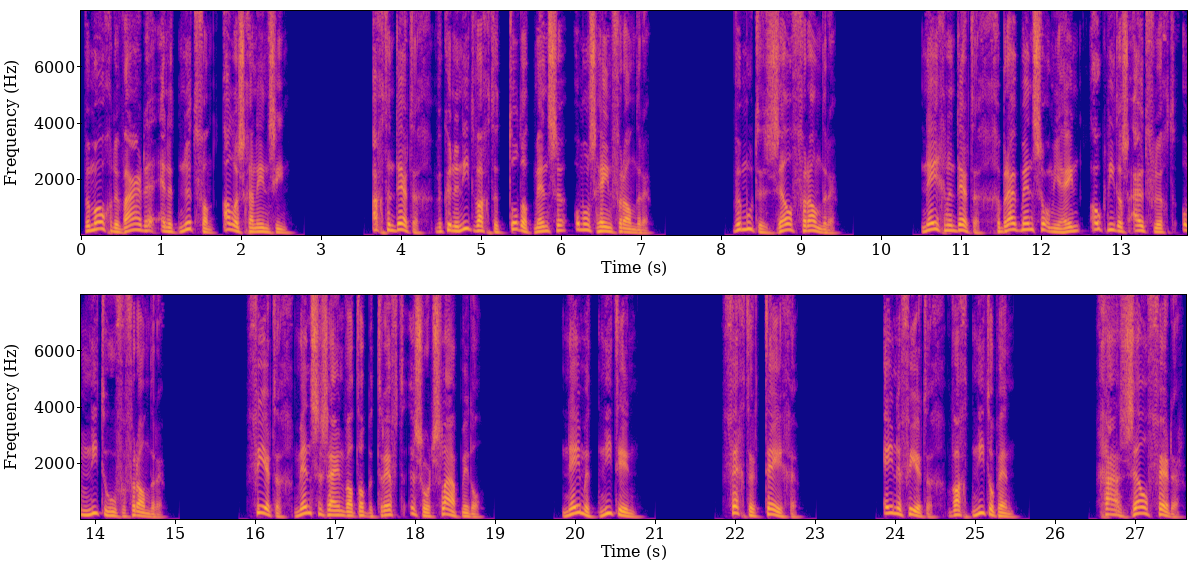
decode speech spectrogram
We mogen de waarde en het nut van alles gaan inzien. 38. We kunnen niet wachten totdat mensen om ons heen veranderen. We moeten zelf veranderen. 39. Gebruik mensen om je heen ook niet als uitvlucht om niet te hoeven veranderen. 40. Mensen zijn wat dat betreft een soort slaapmiddel. Neem het niet in. Vecht er tegen. 41. Wacht niet op hen. Ga zelf verder.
